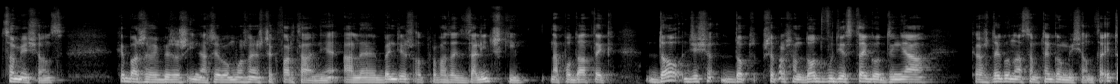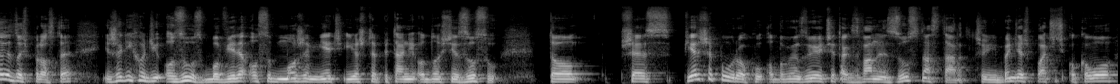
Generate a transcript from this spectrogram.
co miesiąc. Chyba, że wybierzesz inaczej, bo można jeszcze kwartalnie, ale będziesz odprowadzać zaliczki na podatek do, 10, do, przepraszam, do 20 dnia każdego następnego miesiąca. I to jest dość proste. Jeżeli chodzi o ZUS, bo wiele osób może mieć jeszcze pytanie odnośnie ZUS-u, to przez pierwsze pół roku obowiązuje Cię tak zwany ZUS na start, czyli będziesz płacić około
